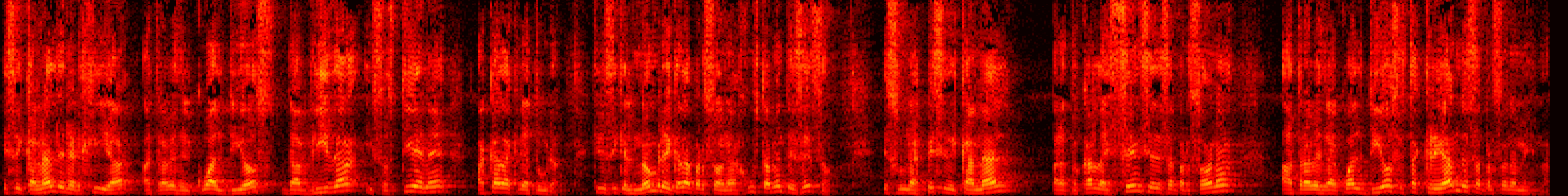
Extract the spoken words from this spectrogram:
ese canal de energía a través del cual Dios da vida y sostiene a cada criatura. Quiere decir que el nombre de cada persona justamente es eso. Es una especie de canal para tocar la esencia de esa persona a través de la cual Dios está creando esa persona misma.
